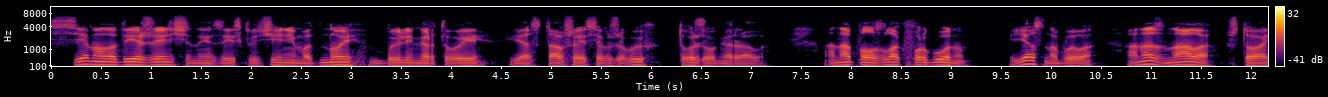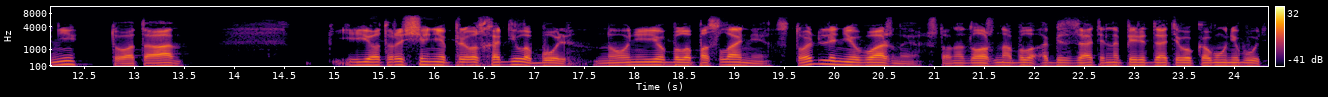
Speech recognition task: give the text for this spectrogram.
Все молодые женщины, за исключением одной, были мертвы, и оставшаяся в живых тоже умирала. Она ползла к фургонам. Ясно было, она знала, что они Туатаан. Ее отвращение превосходило боль, но у нее было послание, столь для нее важное, что она должна была обязательно передать его кому-нибудь,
